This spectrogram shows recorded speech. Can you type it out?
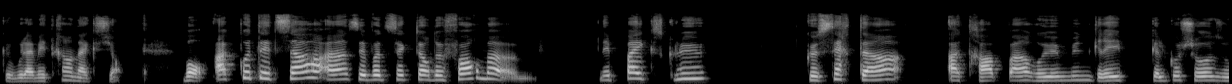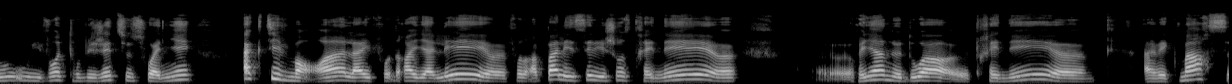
que vous la mettrez en action. Bon, à côté de ça, hein, c'est votre secteur de forme, n'est pas exclu que certains attrapent un rhume, une grippe, quelque chose où, ils vont être obligés de se soigner activement. Hein. Là il faudra y aller, il euh, faudra pas laisser les choses traîner, euh, euh, rien ne doit traîner avec Mars,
